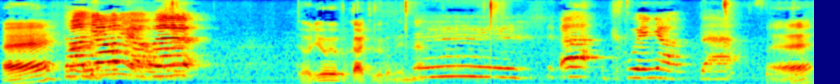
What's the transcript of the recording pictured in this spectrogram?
え？鳥を呼鳥を呼ぶか。ちょっとごめんな。ぶあ聞こえ？にゃったえ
